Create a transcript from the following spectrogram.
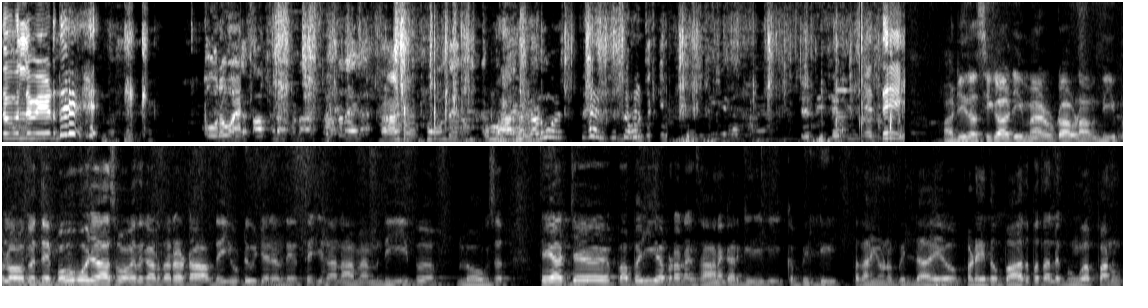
ਤੂੰ ਲਵੇੜ ਦੇ। ਔਰ ਉਹ ਆਪਣਾ ਆਪਣਾ ਸਾਧਨ ਹੈਗਾ। ਹਾਂ ਹਾਂ ਫੋਨ ਦੇ ਦੋ ਉਹ ਮਾਰ ਕਾਣੂ ਫੋਨ ਚੱਕੀ। ਇੱਥੇ ਹਾਂਜੀ ਸਤਿ ਸ਼੍ਰੀ ਅਕਾਲ ਜੀ। ਮੈਂ ਤੁਹਾਡਾ ਆਪਣਾ ਮਨਦੀਪ ਬਲੌਗ ਤੇ ਬਹੁਤ ਬਹੁਤ ਜ਼ਿਆਦਾ ਸਵਾਗਤ ਕਰਦਾ ਤੁਹਾਡਾ ਆਪਦੇ YouTube ਚੈਨਲ ਦੇ ਉੱਤੇ ਜਿਹਦਾ ਨਾਮ ਹੈ ਮਨਦੀਪ ਬਲੌਗਸ ਤੇ ਅੱਜ ਬਾਬਾ ਜੀ ਆਪਣਾ ਨੁਕਸਾਨ ਕਰ ਗਈ ਸੀਗੀ ਇੱਕ ਬਿੱਲੀ। ਪਤਾ ਨਹੀਂ ਹੁਣ ਬਿੱਲਾ ਏ ਉਹ ਫੜੇ ਤੋਂ ਬਾਅਦ ਪਤਾ ਲੱਗੂਗਾ ਆਪਾਂ ਨੂੰ।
